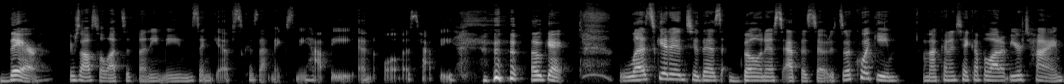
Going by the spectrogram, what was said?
there. There's also lots of funny memes and gifts because that makes me happy and all of us happy. okay, let's get into this bonus episode. It's a quickie. I'm not going to take up a lot of your time.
